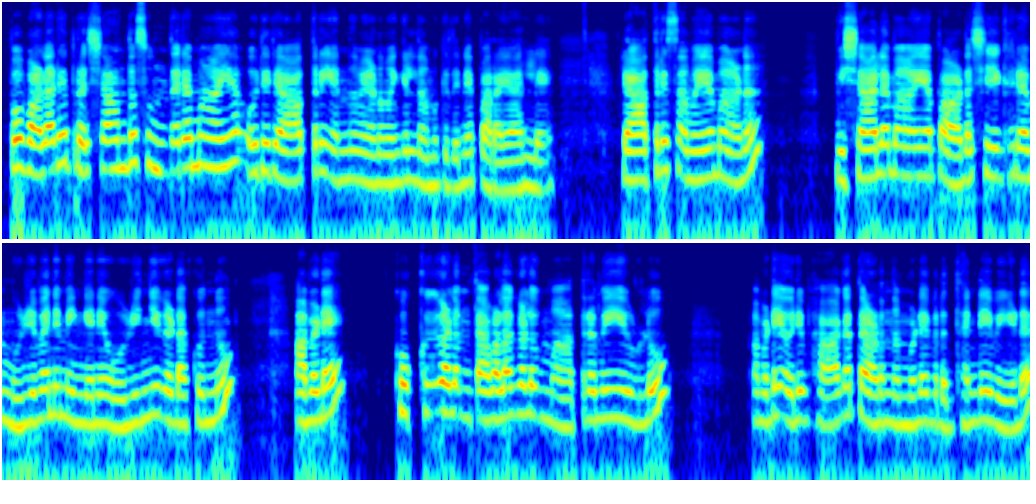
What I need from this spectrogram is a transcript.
അപ്പോൾ വളരെ പ്രശാന്ത സുന്ദരമായ ഒരു രാത്രി എന്ന് വേണമെങ്കിൽ നമുക്കിതിനെ പറയാല്ലേ രാത്രി സമയമാണ്. വിശാലമായ പാടശേഖരം മുഴുവനും ഇങ്ങനെ ഒഴിഞ്ഞു കിടക്കുന്നു. അവിടെ കൊക്കുകളും തവളകളും മാത്രമേ ഉള്ളൂ അവിടെ ഒരു ഭാഗത്താണ് നമ്മുടെ വൃദ്ധന്റെ വീട്.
